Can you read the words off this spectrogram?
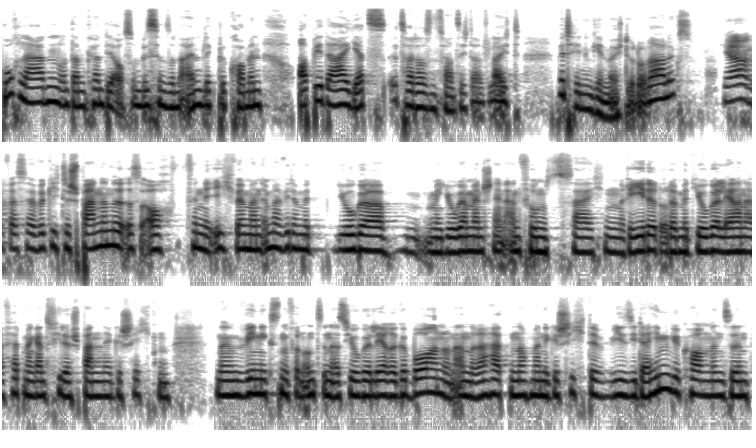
hochladen und dann könnt ihr auch so ein bisschen so einen Einblick bekommen, ob ihr da jetzt 2020 dann vielleicht mit hingehen möchtet, oder Alex? Ja, und was ja wirklich das Spannende ist auch, finde ich, wenn man immer wieder mit Yoga, mit Yoga-Menschen in Anführungszeichen redet oder mit Yoga-Lehrern, erfährt man ganz viele spannende Geschichten. Ne, wenigsten von uns sind als Yoga-Lehrer geboren und andere hatten nochmal eine Geschichte, wie sie da hingekommen sind.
